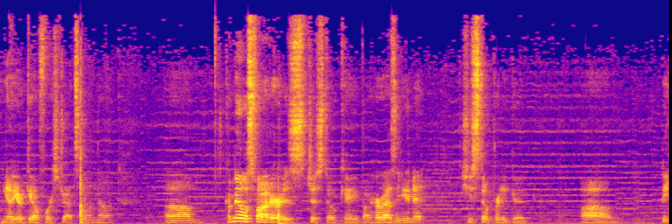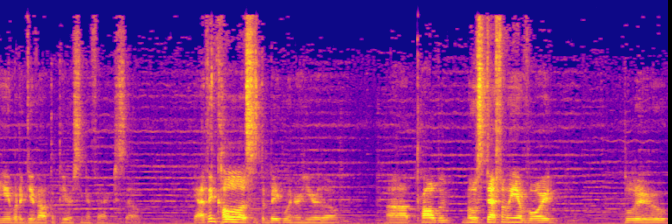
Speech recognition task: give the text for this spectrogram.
you know, your Gale Force strats and whatnot. Um, Camilla's fodder is just okay, but her as a unit, she's still pretty good. Um, being able to give out the piercing effect, so. Yeah, I think Colorless is the big winner here, though. Uh, probably, most definitely avoid blue.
